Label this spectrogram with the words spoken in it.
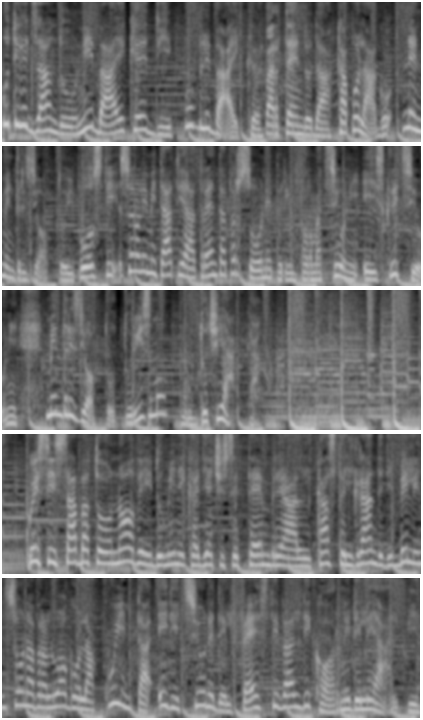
utilizzando un e-bike di Publibike, partendo da Capolago nel Mendrisiotto. I posti sono limitati a 30 persone per informazioni e iscrizioni mendrisiottoturismo.ch. Questi sabato 9 e domenica 10 settembre al Castel Grande di Bellinzona avrà luogo la quinta edizione del Festival di Corni delle Alpi.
